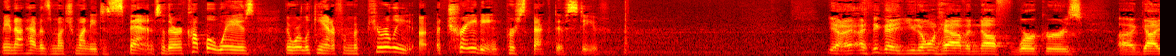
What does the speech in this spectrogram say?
may not have as much money to spend. So there are a couple of ways that we're looking at it from a purely a, trading perspective, Steve. Yeah, I think that you don't have enough workers. Uh, guy,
